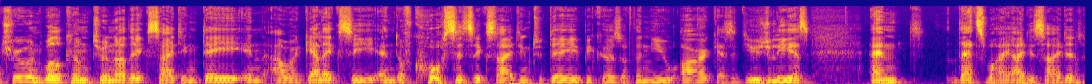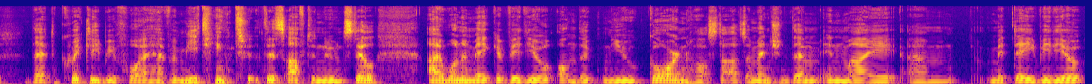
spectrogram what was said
tru and welcome to another exciting day in our galaxy. And of course, it's exciting today because of the new arc, as it usually is. And that's why I decided that quickly before I have a meeting this afternoon still, I want to make a video on the new Gorn hostiles. I mentioned them in my um, midday video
